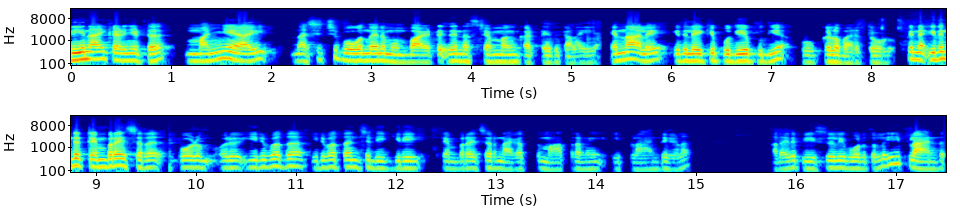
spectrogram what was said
ഗ്രീൻ ആയി കഴിഞ്ഞിട്ട് മഞ്ഞയായി നശിച്ചു പോകുന്നതിന് മുമ്പായിട്ട് ഇതിന്റെ സ്റ്റെം അങ്ങ് കട്ട് ചെയ്ത് കളയുക. എന്നാലേ ഇതിലേക്ക് പുതിയ പുതിയ പൂക്കൾ വരത്തുള്ളൂ. പിന്നെ ഇതിന്റെ ടെമ്പറേച്ചർ എപ്പോഴും ഒരു ഇരുപത് ഇരുപത്തഞ്ച് ഡിഗ്രി ടെമ്പറേച്ചറിനകത്ത് മാത്രമേ ഈ പ്ലാന്റുകൾ അതായത് പീസ് ലില്ലി പോലത്തുള്ള ഈ പ്ലാന്റ്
